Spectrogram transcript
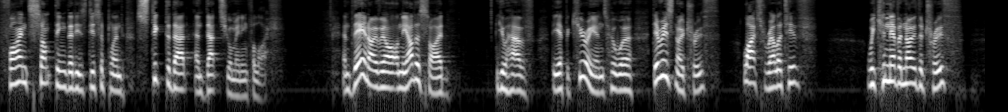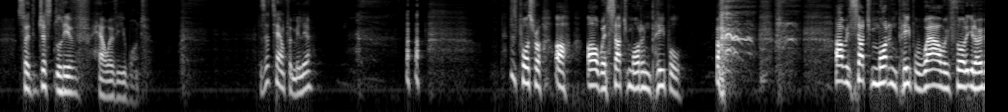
find something that is disciplined, stick to that, and that's your meaning for life. And then over on the other side, you have the Epicureans who were, there is no truth, life's relative, we can never know the truth. So just live however you want. Does that sound familiar? just pause for, a, oh, oh, we're such modern people. oh, we're such modern people. Wow, we've thought, you know,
